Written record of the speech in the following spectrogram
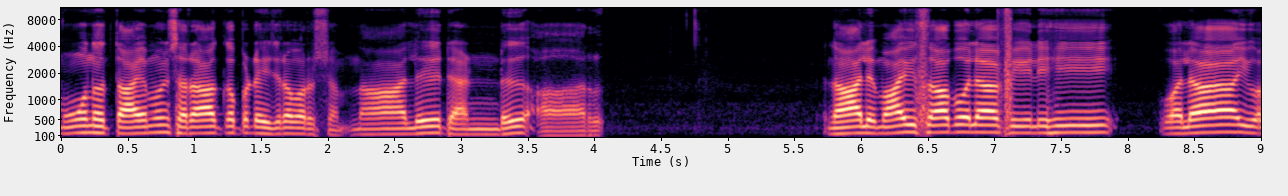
മൂന്ന് തായ്മുൻ ഷറാക്കപ്പെട്ട ഹിജ്ര വർഷം. നാല് രണ്ട് ആറ്. നാല് മായുസാബുല ഫീലിഹി വലാ യു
